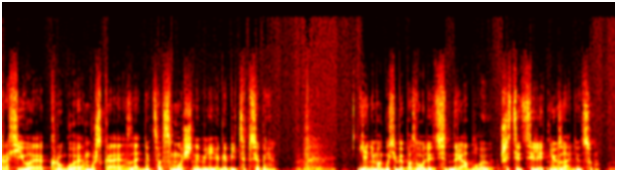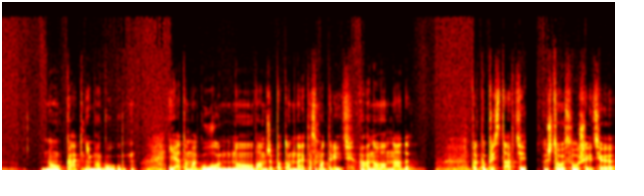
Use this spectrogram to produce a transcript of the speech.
красивая, круглая мужская задница с мощными ягобицепсами. Я не могу себе позволить дряблую 60-летнюю задницу. Ну, как не могу? Я-то могу, но вам же потом на это смотреть. А оно вам надо? Только представьте, что вы слушаете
